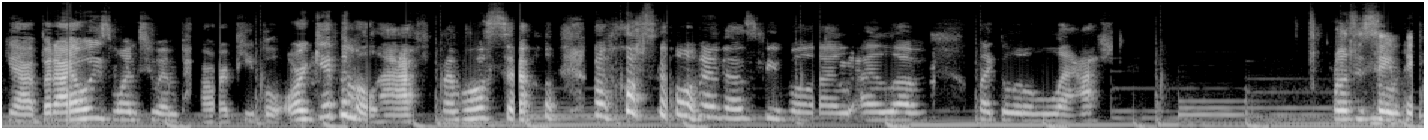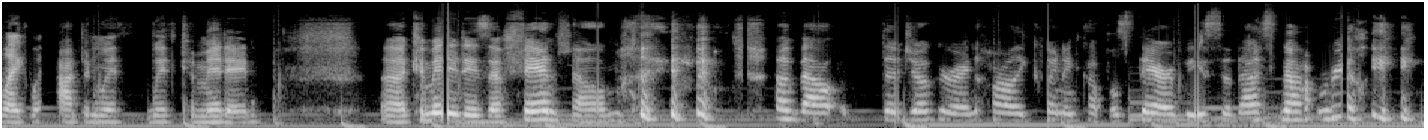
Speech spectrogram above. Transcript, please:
Yeah but i always want to empower people or give them a laugh. I'm also i'm also one of those people. I, I love like a little laugh. Well it's the same thing like what happened with with committed. Uh, committed is a fan film about the joker and harley quinn and couples therapy so that's not really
